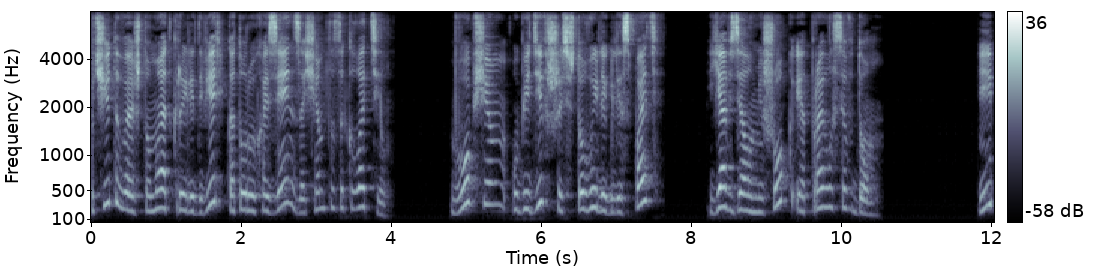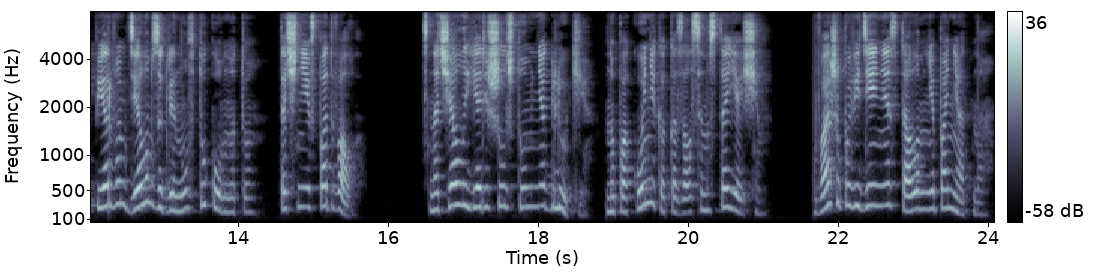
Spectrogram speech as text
учитывая, что мы открыли дверь, которую хозяин зачем-то заколотил. В общем, убедившись, что вы легли спать, я взял мешок и отправился в дом. И первым делом заглянул в ту комнату, Точнее, в подвал. Сначала я решил, что у меня глюки, но покойник оказался настоящим. Ваше поведение стало мне понятно,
